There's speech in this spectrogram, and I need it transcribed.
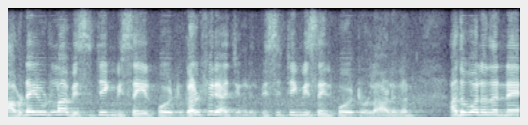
അവിടെയുള്ള വിസിറ്റിംഗ് വിസയിൽ പോയിട്ട് ഗൾഫ് രാജ്യങ്ങളിൽ വിസിറ്റിംഗ് വിസയിൽ പോയിട്ടുള്ള ആളുകൾ അതുപോലെ തന്നെ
